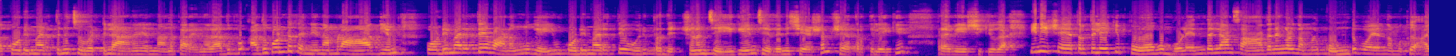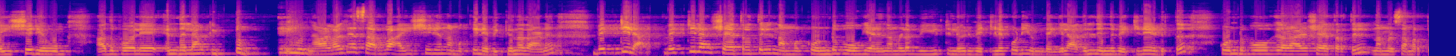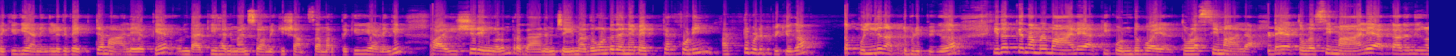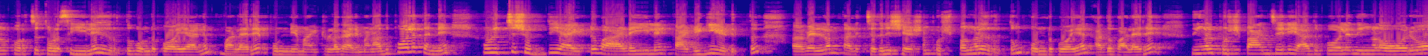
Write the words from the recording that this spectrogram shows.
കൊടിമരത്തിന് ചുവട്ടിലാണ് എന്നാണ് പറയുന്നത്. അത് അതുകൊണ്ട് തന്നെ നമ്മൾ ആദ്യം കൊടിമരത്തെ വണങ്ങുകയും കൊടിമരത്തെ ഒരു പ്രദക്ഷിണം ചെയ്യുകയും ചെയ്തതിന് ശേഷം ക്ഷേത്രത്തിലേക്ക് പ്രവേശിക്കുക. ഇനി ക്ഷേത്രത്തിലേക്ക് പോകുമ്പോൾ എന്തെല്ലാം സാധനങ്ങൾ നമ്മൾ കൊണ്ടുപോയാൽ നമുക്ക് ഐശ്വര്യവും അതുപോലെ എന്തെല്ലാം കിട്ടും വളരെ സർവ ഐശ്വര്യം നമുക്ക് ലഭിക്കുന്നതാണ്. വെറ്റില. വെറ്റില ക്ഷേത്രത്തിൽ നമ്മൾ കൊണ്ടുപോവുകയാണ്. നമ്മുടെ വീട്ടിൽ ഒരു വെറ്റിലക്കൊടി ഉണ്ടെങ്കിൽ അതിൽ നിന്ന് വെറ്റില എടുത്ത് കൊണ്ടുപോവുക ക്ഷേത്രത്തിൽ നമ്മൾ സമർപ്പിക്കുകയാണെങ്കിൽ ഒരു വെറ്റ മാലയൊക്കെ ഉണ്ടാക്കി ഹനുമാൻ സ്വാമിക്ക് സമർപ്പിക്കുകയാണെങ്കിൽ ഐശ്വര്യങ്ങളും പ്രദാനം ചെയ്യും. അതുകൊണ്ട് തന്നെ വെറ്റക്കൊടി നട്ടുപിടിപ്പിക്കുക പുല്ല് നട്ടുപിടിപ്പിക്കുക. ഇതൊക്കെ നമ്മൾ മാലയാക്കി കൊണ്ടുപോയാൽ തുളസി മാല. ഇവിടെ തുളസി മാലയാക്കാതെ നിങ്ങൾ കുറച്ച് തുളസി ഇല ഈർത്ത് കൊണ്ടുപോയാലും വളരെ പുണ്യമായിട്ടുള്ള കാര്യമാണ്. അതുപോലെ തന്നെ കുളിച്ച് ശുദ്ധിയായിട്ട് വാഴയിലെ കഴുകിയെടുത്ത് വെള്ളം തളിച്ചതിന് ശേഷം പുഷ്പങ്ങൾ ഇറുത്തും കൊണ്ടുപോയാൽ അത് വളരെ നിങ്ങൾ പുഷ്പാഞ്ജലി അതുപോലെ നിങ്ങൾ ഓരോ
